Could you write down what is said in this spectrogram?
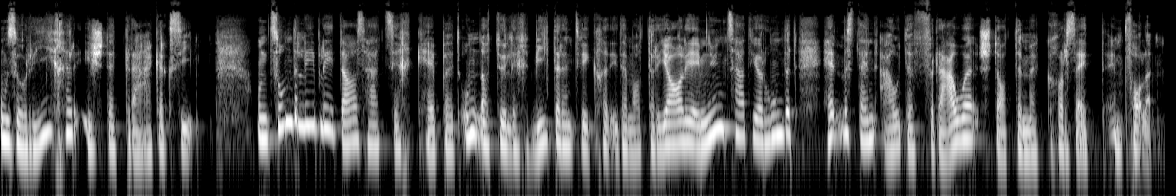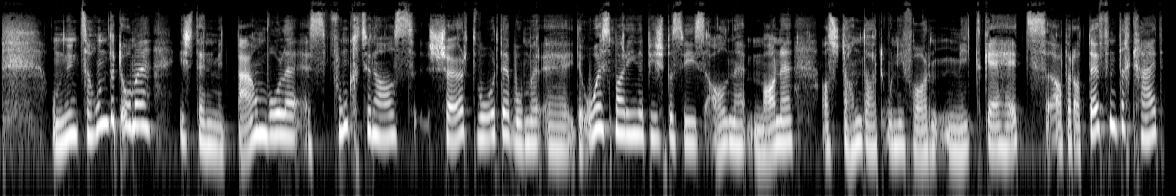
umso reicher ist der Träger gewesen. Und das Unterliebli, das hat sich gehebt und natürlich weiterentwickelt in den Materialien. Im 19. Jahrhundert hat man es dann auch den Frauen statt dem Korsett empfohlen. Um 1900 herum ist dann mit Baumwolle ein funktionales Shirt geworden, wo man äh, in der US-Marine beispielsweise allen Männern als Standarduniform mitgegeben hat. Aber an die Öffentlichkeit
